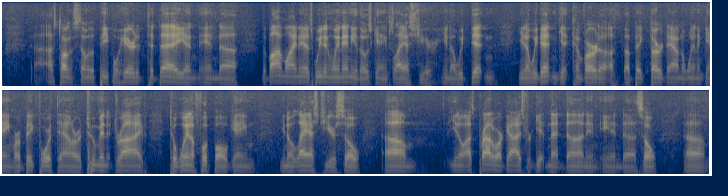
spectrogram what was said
I was talking to some of the people here today, and and uh, the bottom line is we didn't win any of those games last year. You know, we didn't. You know, we didn't get convert a, a big third down to win a game, or a big fourth down, or a two-minute drive to win a football game. You know, last year. So, um, you know, I was proud of our guys for getting that done, and and uh, so, um,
